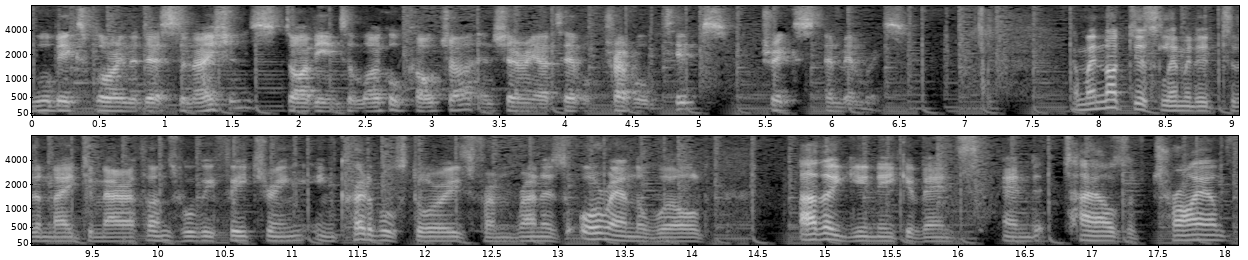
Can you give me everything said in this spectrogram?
We'll be exploring the destinations, diving into local culture, and sharing our travel tips, tricks, and memories. And we're not just limited to the major marathons, we'll be featuring incredible stories from runners all around the world other unique events, and tales of triumph,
